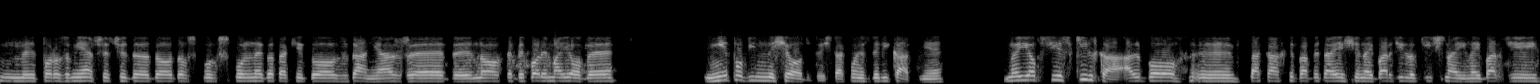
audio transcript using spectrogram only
mm, porozumienia, czy, czy do, do, do wspól- wspólnego takiego zdania, że y, no, te wybory majowe nie powinny się odbyć, tak mówiąc delikatnie. No i opcji jest kilka. Albo y, taka chyba wydaje się najbardziej logiczna i najbardziej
